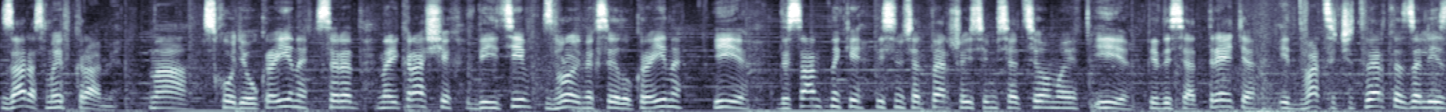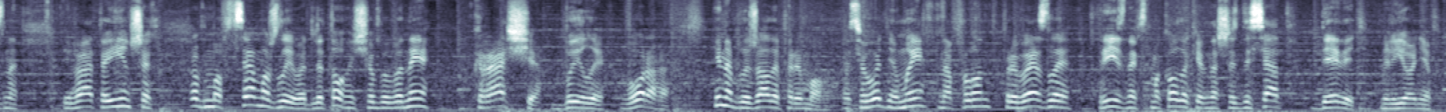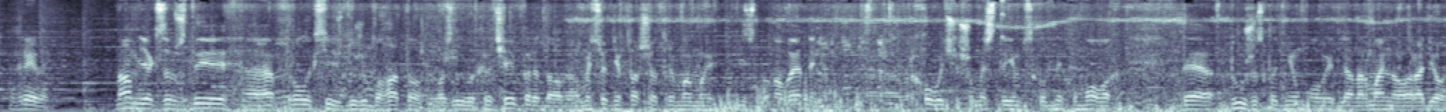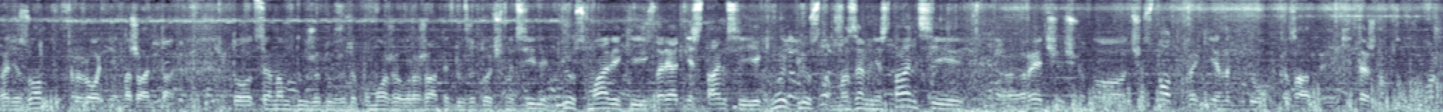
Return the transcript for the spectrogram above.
Зараз ми в крамі на сході України серед найкращих бійців Збройних сил України і десантники 81-ї, 77-ї, і 53-я, і 24-та залізна, і багато інших. Робимо все можливе для того, щоб вони краще били ворога і наближали перемогу. На сьогодні ми на фронт привезли різних смаколиків на 69 мільйонів гривень. Нам, як завжди, е, Петро Олексійович дуже багато важливих речей передав. Ми сьогодні вперше отримуємо місто наведення, враховуючи, що ми стоїмо в складних умовах, де дуже складні умови для нормального радіогоризонту, природні, на жаль, так, то це нам дуже-дуже допоможе вражати дуже точно цілі. Плюс мавіки, зарядні станції, які- ну і плюс там наземні станції, е, речі щодо частот, про які я не буду вам казати, які теж нам допоможуть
